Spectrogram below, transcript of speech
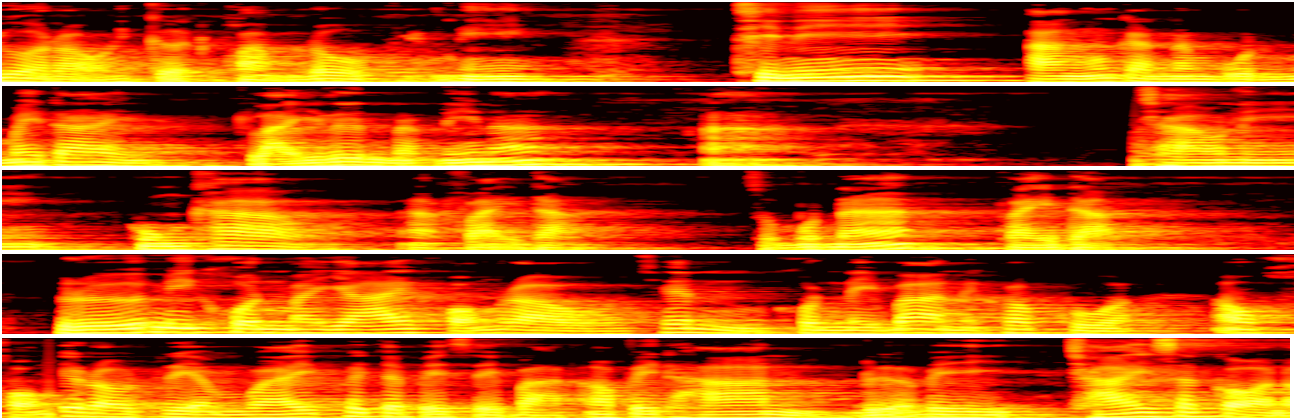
ยั่วเราให้เกิดความโลภอย่างนี้ ทีนี้ทางของการทำบุญไม่ได้ไหลลื่นแบบนี้นะอ่าเช้านี้หุงข้าวไฟดับ สมมุตินะ ไฟดับ หรือมีคนมาย้ายของเรา เช่น คนในบ้านในครอบครัว เอาของที่เราเตรียมไว้เพื่อจะไปใส่บาตรเอาไปทาน หรือไปใช้ซะก่อน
